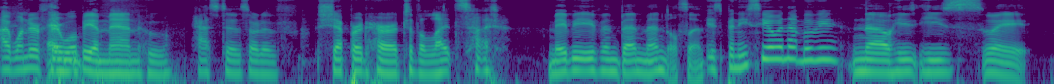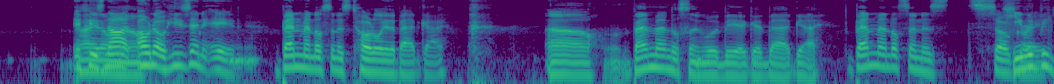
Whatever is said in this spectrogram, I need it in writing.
I wonder if there will be a man who has to sort of shepherd her to the light side. Maybe even Ben Mendelsohn. Is Benicio in that movie? No, he's he's wait. If I he's not, know. oh no, he's in Aid. Ben Mendelsohn is totally the bad guy. Oh, Ben Mendelsohn would be a good bad guy. Ben Mendelsohn is so he would be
